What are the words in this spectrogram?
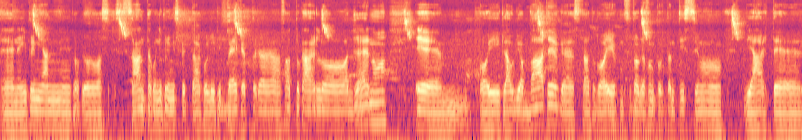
eh, nei primi anni proprio a 60 con i primi spettacoli di Beckett che aveva fatto Carlo a Genova e mm, poi Claudio Abbate che è stato poi un fotografo importantissimo di arte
